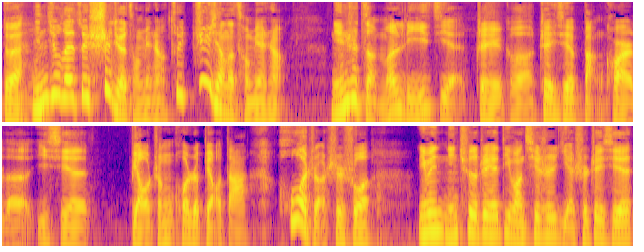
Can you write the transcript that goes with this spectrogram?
对。您就在最视觉层面上、最具象的层面上，您是怎么理解这个这些板块的一些表征或者表达，或者是说，因为您去的这些地方其实也是这些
